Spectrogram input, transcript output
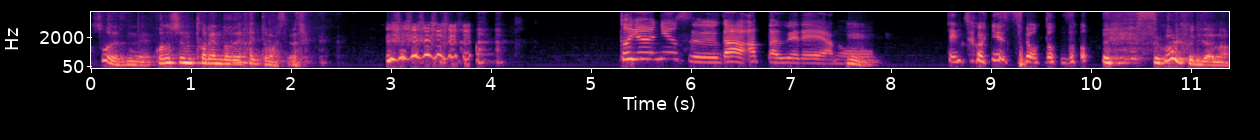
す。そうですね。今年のトレンドで入ってますよね。というニュースがあった上で、あの、うん店長ニュースをどうぞ。えーすごい振りだな。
